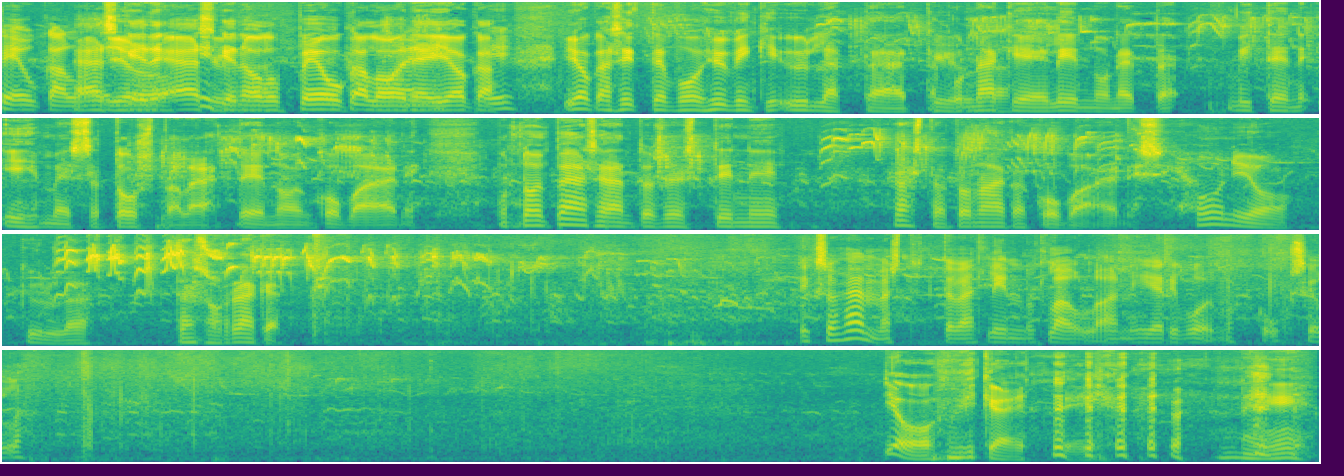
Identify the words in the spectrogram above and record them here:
peukalo. äsken, Joo, äsken kyllä. ollut peukaloinen, joka, mainittiin. joka sitten voi hyvinkin yllättää, että kun Kyllä. näkee linnun, että miten ihmeessä tosta lähtee noin kova ääni. Mutta noin pääsääntöisesti, niin rastat on aika kova äänisiä. On joo, kyllä. Tässä on räkätti. Eikö se ole hämmästyttävää, että linnut laulaa niin eri voimakkuuksilla? Joo, mikä ettei. Niin.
